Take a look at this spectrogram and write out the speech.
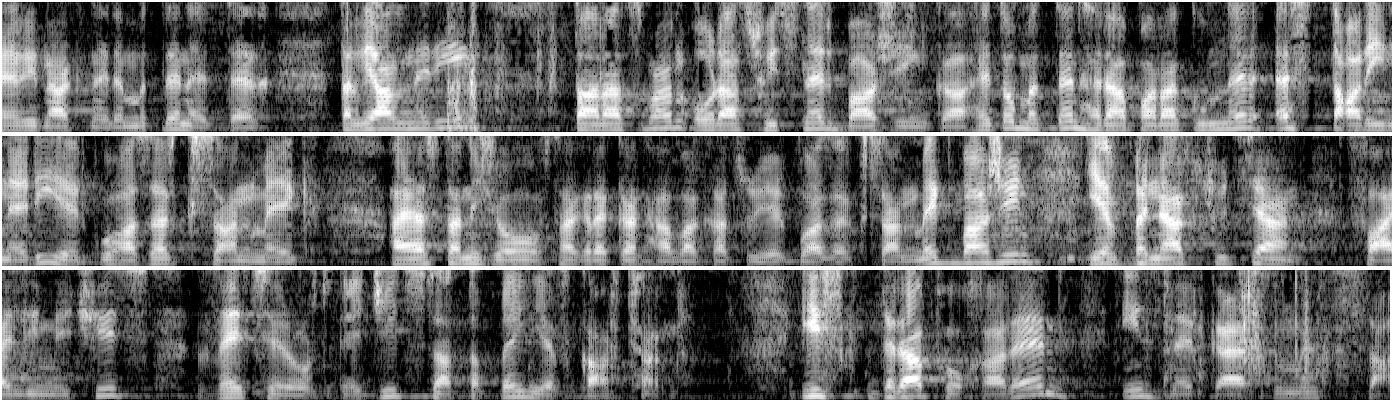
հեղինակները մտնեն այդտեղ, տվյալների տարածման օրացույցներ բաժին կա, հետո մտնեն հրաապարակումներ ըստ տարիների 2021, Հայաստանի ժողովրդագրական հավաքածու 2021 բաժին եւ բնակչության ֆայլի միջից 6-րդ էջից սա տպեն եւ կարդան։ Իսկ դրա փոխարեն ինձ ներկայացնում են սա։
